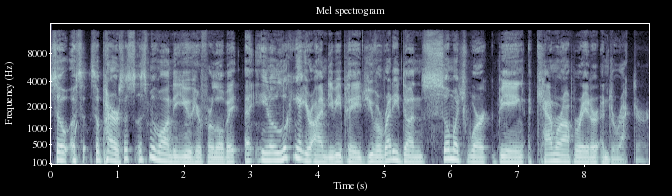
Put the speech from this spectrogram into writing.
So, uh, so, so Paris, let's let's move on to you here for a little bit. Uh, you know, looking at your IMDb page, you've already done so much work being a camera operator and director.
